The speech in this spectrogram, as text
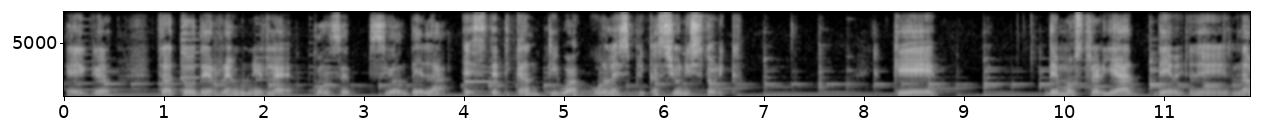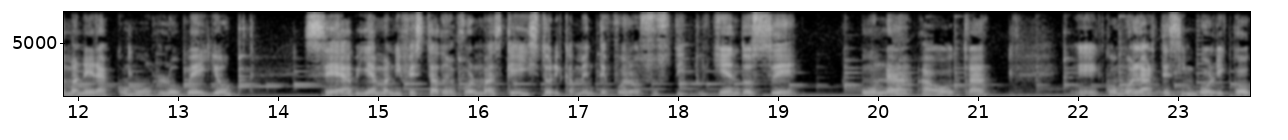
Hegel trató de reunir la concepción de la estética antigua con la explicación histórica, que demostraría de, la manera como lo bello se había manifestado en formas que históricamente fueron sustituyéndose una a otra eh, como el arte simbólico,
